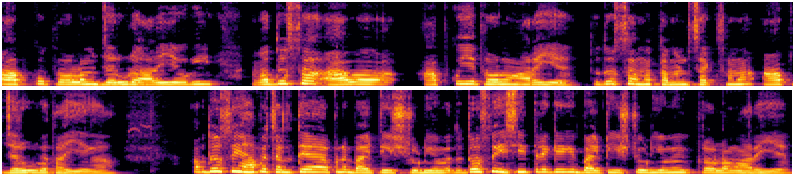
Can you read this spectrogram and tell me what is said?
आपको प्रॉब्लम ज़रूर आ रही होगी। अगर दोस्तों आप, आपको ये प्रॉब्लम आ रही है तो दोस्तों हमें कमेंट सेक्शन में आप ज़रूर बताइएगा। अब दोस्तों यहाँ पे चलते हैं अपने बाईटी स्टूडियो में। तो दोस्तों इसी तरीके की बाईटी स्टूडियो में भी प्रॉब्लम आ रही है।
